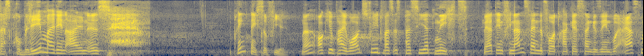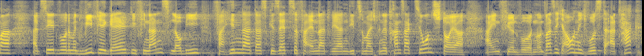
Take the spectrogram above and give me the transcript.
Das Problem bei den allen ist, bringt nicht so viel. Ne? Occupy Wall Street, was ist passiert? Nichts. Wer hat den Finanzwende-Vortrag gestern gesehen, wo erstmal erzählt wurde, mit wie viel Geld die Finanzlobby verhindert, dass Gesetze verändert werden, die zum Beispiel eine Transaktionssteuer einführen wurden. Und was ich auch nicht wusste, Attac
